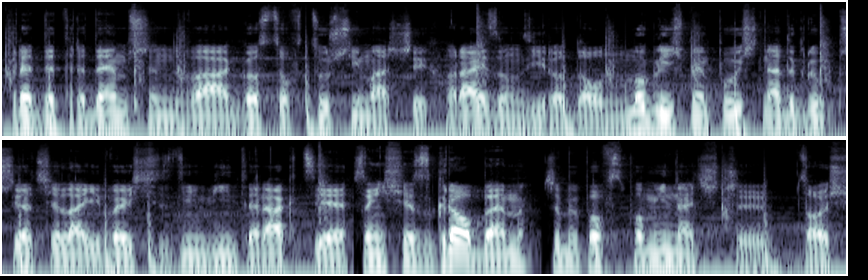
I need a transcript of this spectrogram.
w Red Dead Redemption 2, Ghost of Tsushima czy Horizon Zero Dawn mogliśmy pójść nad grób przyjaciela i wejść z nim w interakcję, w sensie z grobem, żeby powspominać czy coś.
